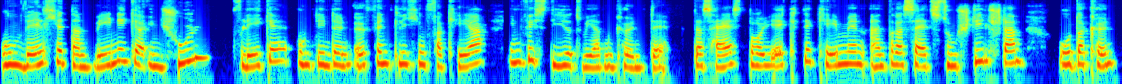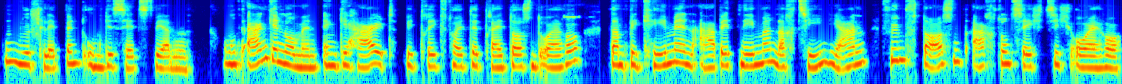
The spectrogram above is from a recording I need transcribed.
um welche dann weniger in Schulen, Pflege und in den öffentlichen Verkehr investiert werden könnte. Das heißt, Projekte kämen andererseits zum Stillstand oder könnten nur schleppend umgesetzt werden. Und angenommen, ein Gehalt beträgt heute 3000 Euro, dann bekäme ein Arbeitnehmer nach 10 Jahren 5068 Euro,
